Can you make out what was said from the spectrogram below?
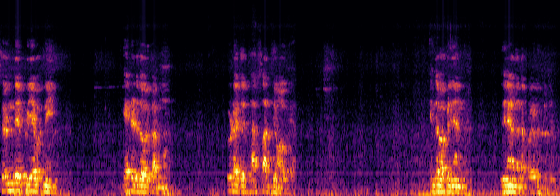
സുരന്റെ പ്രിയ പത്നി ഏറ്റെടുത്ത ഒരു കർമ്മം. ഇവിടെ സാധ്യമാവുകയാണ്. എന്റെ വാക്കിൽ ഞാൻ ഇതിനകം തന്നെ പ്രകടിപ്പിച്ചിട്ടുണ്ട്.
